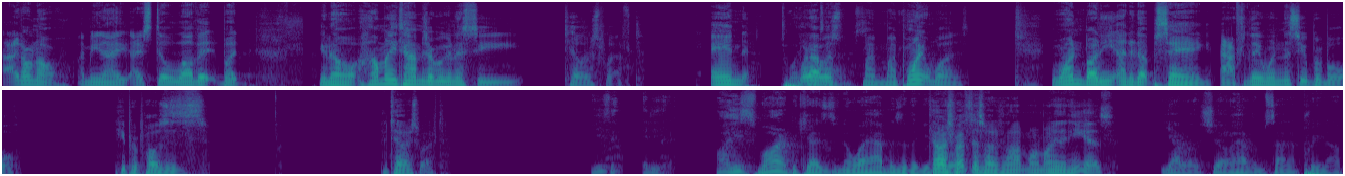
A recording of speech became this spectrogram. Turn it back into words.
I don't know. I mean, I, I still love it, but You know, how many times are we going to see Taylor Swift? And 20 what I was times. my my point was one buddy ended up saying after they win the Super Bowl, he proposes to Taylor Swift. He's an idiot. Well, he's smart because you know what happens if they get Taylor divorced? Swift has a lot more money than he is. Yeah, well, she'll have him sign a prenup.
